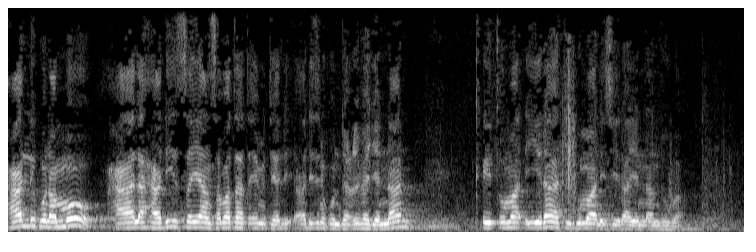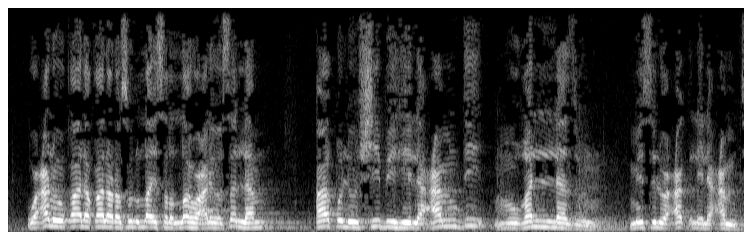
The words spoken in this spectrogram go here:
haalli kun ammoo haala hadiisa yaan sabataa ta'e miti hadiisni kun daciifa jennaan qixuma dhiiraati gumaan isiidha jennaan duuba وعنه قال قال رسول الله صلى الله عليه وسلم عقل شبه العمد مغلظ مثل عقل العمد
